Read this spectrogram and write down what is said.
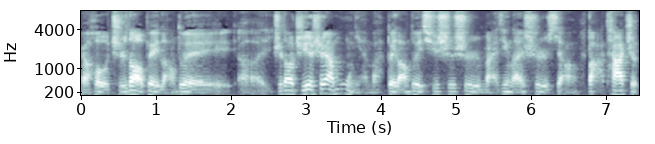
然后直到被狼队，呃，直到职业生涯暮年吧，被狼队其实是买进来，是想把他整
